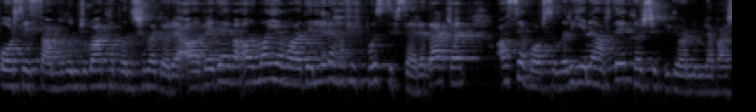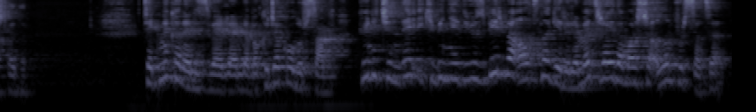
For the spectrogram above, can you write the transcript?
Borsa İstanbul'un cuma kapanışına göre ABD ve Almanya vadelileri hafif pozitif seyrederken Asya borsaları yeni haftaya karışık bir görünümle başladı. Teknik analiz verilerine bakacak olursak gün içinde 2701 ve altına gerileme trade amaçlı alım fırsatı,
